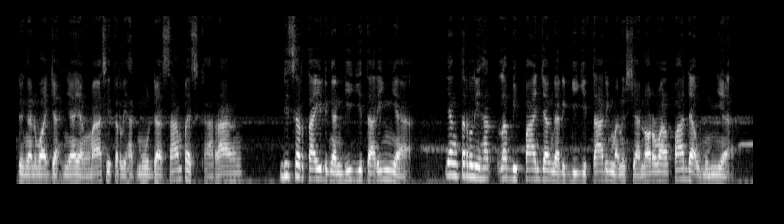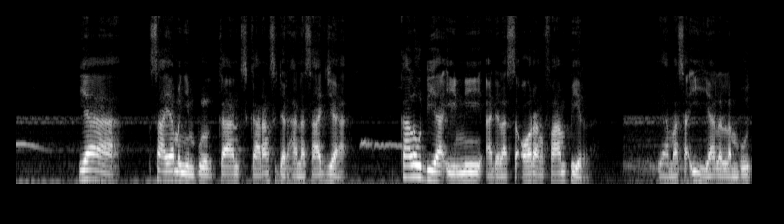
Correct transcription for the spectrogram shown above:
dengan wajahnya yang masih terlihat muda sampai sekarang, disertai dengan gigi taringnya yang terlihat lebih panjang dari gigi taring manusia normal pada umumnya. Ya, saya menyimpulkan sekarang sederhana saja. Kalau dia ini adalah seorang vampir, ya masa iya lelembut.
